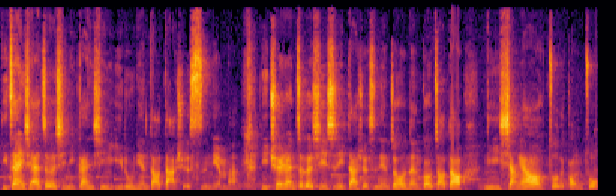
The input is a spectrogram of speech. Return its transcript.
你在你现在这个系，你甘心一路念到大学四年吗？你确认这个系是你大学四年之后能够找到？你想要做的工作，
